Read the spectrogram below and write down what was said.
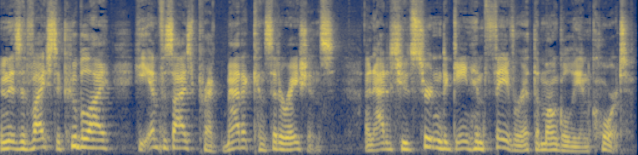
In his advice to Kublai, he emphasized pragmatic considerations, an attitude certain to gain him favor at the Mongolian court.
